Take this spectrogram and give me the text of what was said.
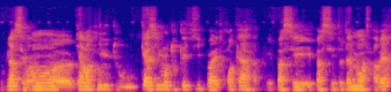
Donc là, c'est vraiment 40 euh, minutes où quasiment toute l'équipe, les trois quarts, est passée, est passé totalement à travers.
